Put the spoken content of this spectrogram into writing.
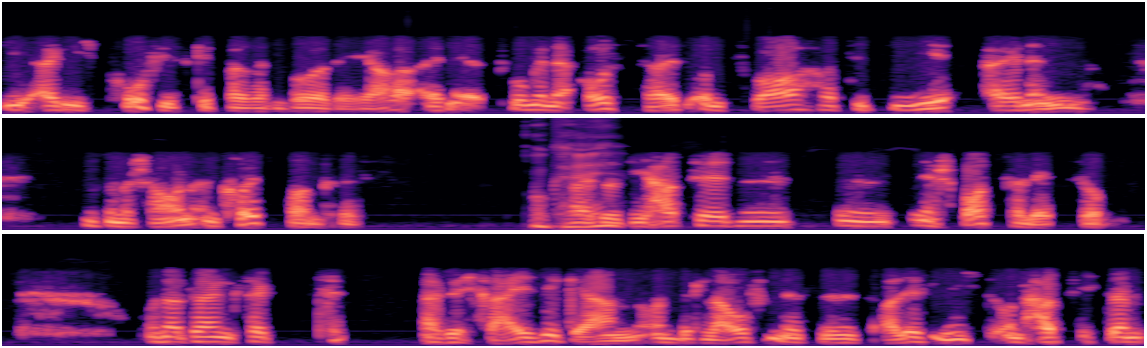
die eigentlich Profiskipperin wurde, ja, eine erzwungene Auszeit. Und zwar hatte die einen, muss man mal schauen, einen Kreuzbandriss. Okay. Also die hatte eine Sportverletzung und hat dann gesagt, also ich reise gern und mit Laufen ist das alles nicht und hat sich dann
